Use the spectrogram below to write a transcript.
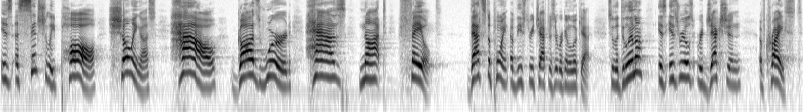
is essentially Paul showing us how God's word has not failed. That's the point of these three chapters that we're going to look at. So the dilemma is Israel's rejection of Christ.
